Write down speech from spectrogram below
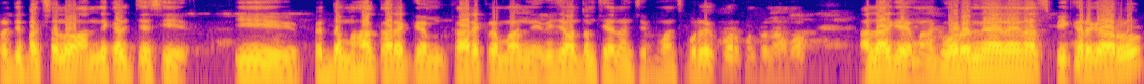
ప్రతిపక్షాలు అన్ని కలిసేసి ఈ పెద్ద మహా కార్యక్రమం కార్యక్రమాన్ని విజయవంతం చేయాలని చెప్పి మనస్ఫూర్తిగా కోరుకుంటున్నాము. అలాగే మన గౌరవనీయులైన స్పీకర్ గారు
